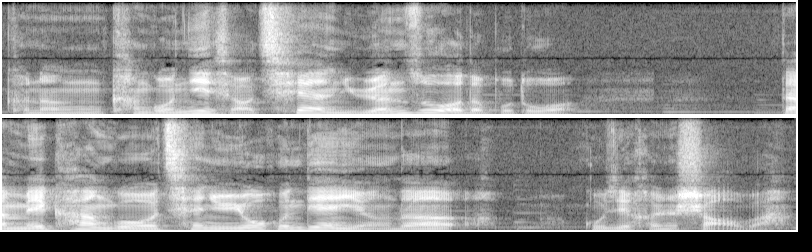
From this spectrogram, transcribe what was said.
可能看过聂小倩原作的不多，但没看过《倩女幽魂》电影的估计很少吧。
